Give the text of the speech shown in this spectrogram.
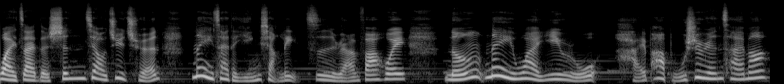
外在的身教俱全，内在的影响力自然发挥，能内外一如，还怕不是人才吗？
